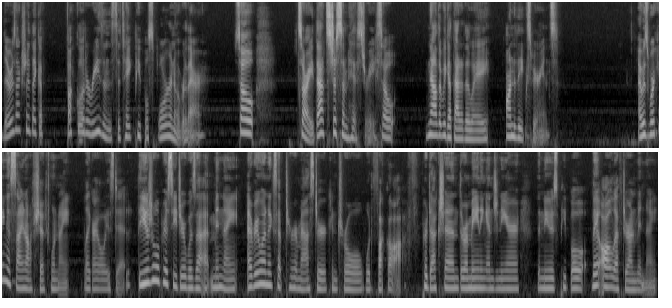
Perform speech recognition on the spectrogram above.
There was actually like a fuckload of reasons to take people exploring over there. So, sorry, that's just some history. So, now that we got that out of the way, on to the experience. I was working a sign off shift one night like I always did. The usual procedure was that at midnight, everyone except her master control would fuck off. Production, the remaining engineer, the news people, they all left around midnight.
